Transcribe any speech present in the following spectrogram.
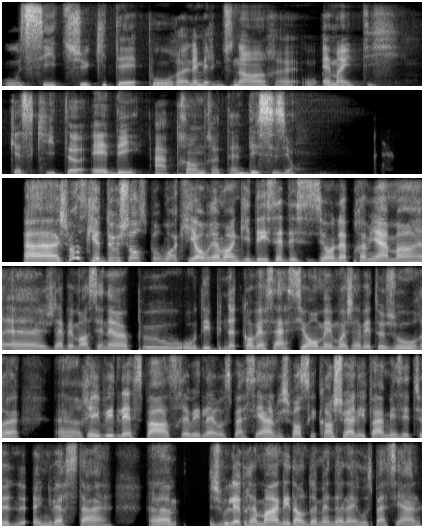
ou si tu quittais pour euh, l'Amérique du Nord euh, au MIT. Qu'est-ce qui t'a aidé à prendre ta décision? Euh, je pense qu'il y a deux choses pour moi qui ont vraiment guidé cette décision-là. Premièrement, je l'avais mentionné un peu au, début de notre conversation, mais moi, j'avais toujours rêvé de l'espace, rêvé de l'aérospatial. Je pense que quand je suis allée faire mes études universitaires, je voulais vraiment aller dans le domaine de l'aérospatial.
